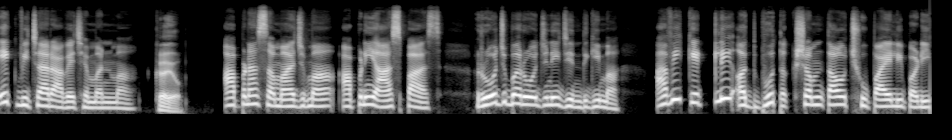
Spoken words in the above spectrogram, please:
એક વિચાર આવે છે મનમાં. કયો? આપણા સમાજમાં આપણી આસપાસ રોજબરોજની જિંદગીમાં આવી કેટલી અદ્ભુત ક્ષમતાઓ છુપાયેલી પડી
